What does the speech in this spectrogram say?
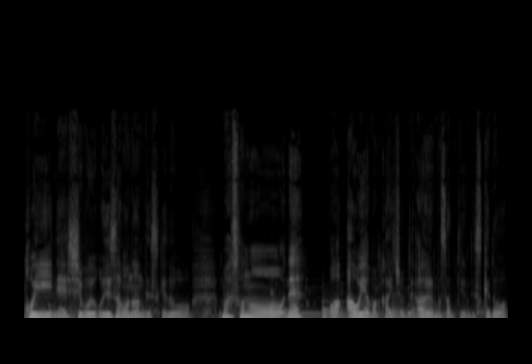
こいいね渋いおじ様なんですけどまあそのね青山会長って青山さんって言うんですけど、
